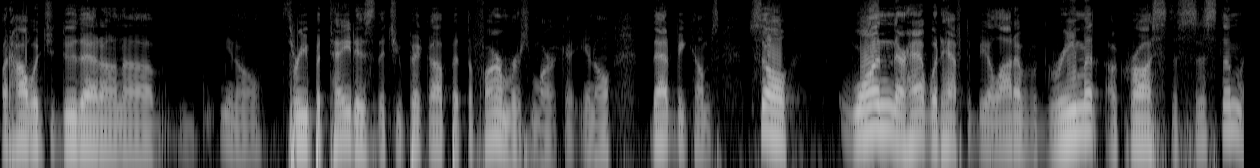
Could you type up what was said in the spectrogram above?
But how would you do that on a you know three potatoes that you pick up at the farmer's market, you know, that becomes, so, one, there ha- would have to be a lot of agreement across the system.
